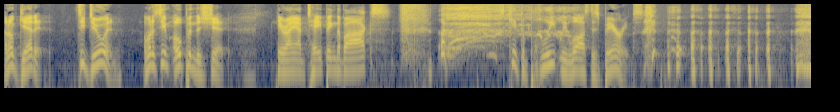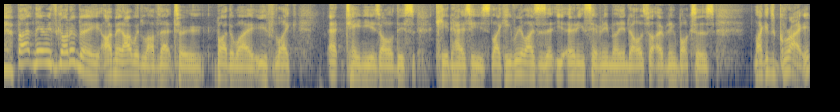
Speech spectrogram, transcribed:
I don't get it. What's he doing? I want to see him open the shit. Here I am taping the box. this kid completely lost his bearings. But there has got to be. I mean, I would love that too. By the way, if like at ten years old, this kid has his like he realizes that you're earning seventy million dollars for opening boxes. Like it's great,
